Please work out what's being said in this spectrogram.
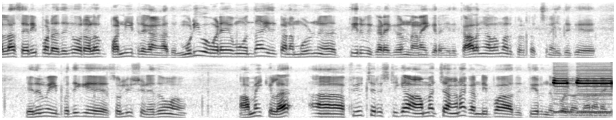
எல்லாம் சரி பண்ணுறதுக்கு ஓரளவுக்கு பண்ணிகிட்டு இருக்காங்க அது முடிவு அடையும் போது தான் இதுக்கான முழு தீர்வு கிடைக்கும்னு நினைக்கிறேன். இது காலங்காலமாக இருக்கிற பிரச்சனை. இதுக்கு எதுவுமே இப்போதைக்கு சொல்யூஷன் எதுவும் அமைக்கலை. ஃப்யூச்சரிஸ்டிக்காக அமைச்சாங்கன்னா கண்டிப்பாக அது தீர்ந்து போயிடும் தான் நினைக்கிறேன்.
